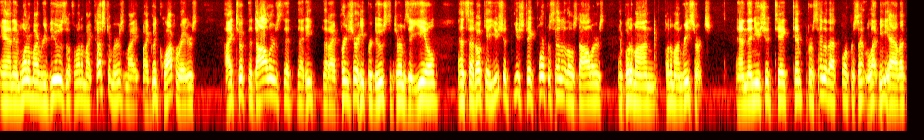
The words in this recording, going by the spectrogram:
and in one of my reviews with one of my customers, my, my good cooperators, I took the dollars that that he that I'm pretty sure he produced in terms of yield, and said, okay, you should you should take four percent of those dollars and put them on put them on research, and then you should take ten percent of that four percent and let me have it.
